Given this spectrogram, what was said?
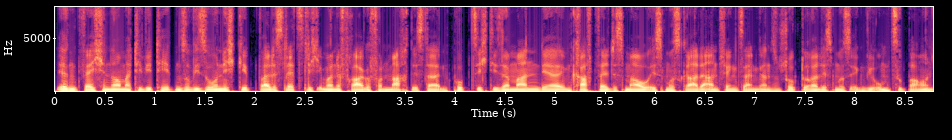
irgendwelche Normativitäten sowieso nicht gibt, weil es letztlich immer eine Frage von Macht ist. Da entpuppt sich dieser Mann, der im Kraftfeld des Maoismus gerade anfängt, seinen ganzen Strukturalismus irgendwie umzubauen,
